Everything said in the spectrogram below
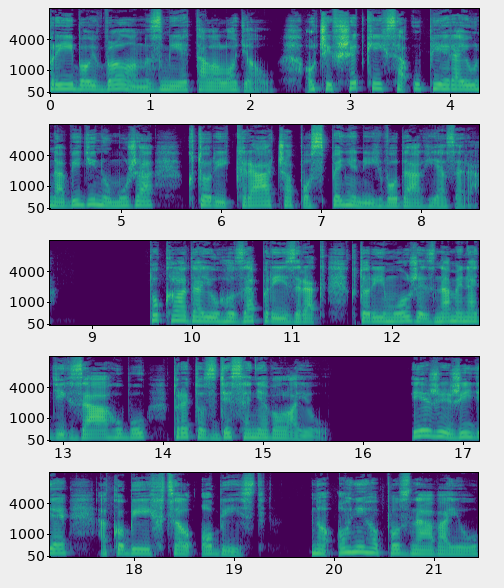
Príboj vln zmietal loďou. Oči všetkých sa upierajú na vidinu muža, ktorý kráča po spenených vodách jazera. Pokladajú ho za prízrak, ktorý môže znamenať ich záhubu, preto zdesene volajú. Ježiš ide, ako by ich chcel obísť, no oni ho poznávajú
